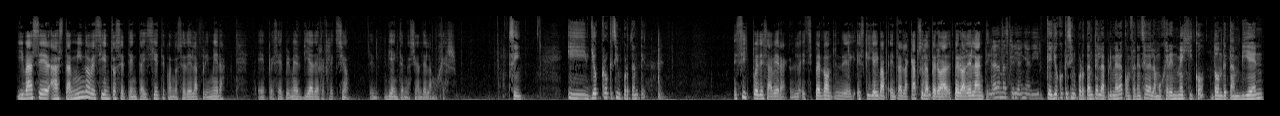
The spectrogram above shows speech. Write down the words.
y va a ser hasta 1977 cuando se dé la primera, eh, pues el primer día de reflexión del Día Internacional de la Mujer. Sí, y yo creo que es importante Sí, puedes saber, perdón, es que ya iba a entrar la cápsula, pero, pero, adelante. Nada más quería añadir que yo creo que es importante la primera conferencia de la mujer en México, donde también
